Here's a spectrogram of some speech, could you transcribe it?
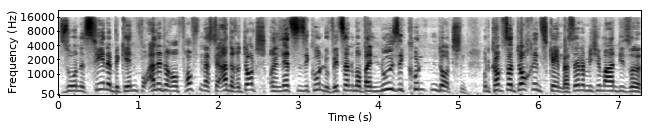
so eine Szene beginnt, wo alle darauf hoffen, dass der andere dodgt. Und in den letzten Sekunden, du willst dann immer bei 0 Sekunden dodgen und kommst dann doch ins Game. Das erinnert mich immer an diese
